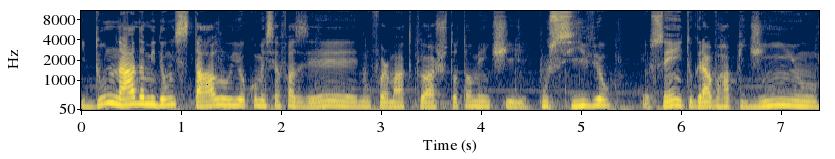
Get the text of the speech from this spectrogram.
E do nada me deu um estalo e eu comecei a fazer num formato que eu acho totalmente possível. Eu sento, gravo rapidinho,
